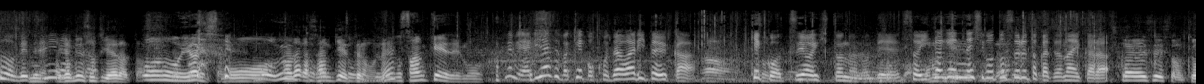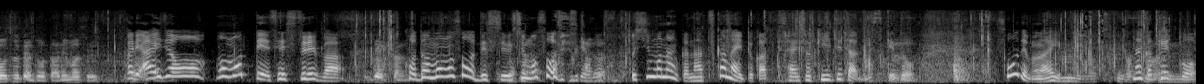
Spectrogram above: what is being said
そう、別になんか。逆にそっちが嫌だった。もう嫌でした。ねもううんあだから 3K って言ってたもんね。もう 3K でもう。でもやりだせば結構こだわりというか、結構強い人なので、そう、いい加減な仕事するとかじゃないから、やっ歯科衛生士の共通点とかってありますぱり愛情を持って接すれば、子供もそうですし牛もそうですけど牛もなんか懐かないとかって最初聞いてたんですけど、そうでもないよ。ね、なんか結構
